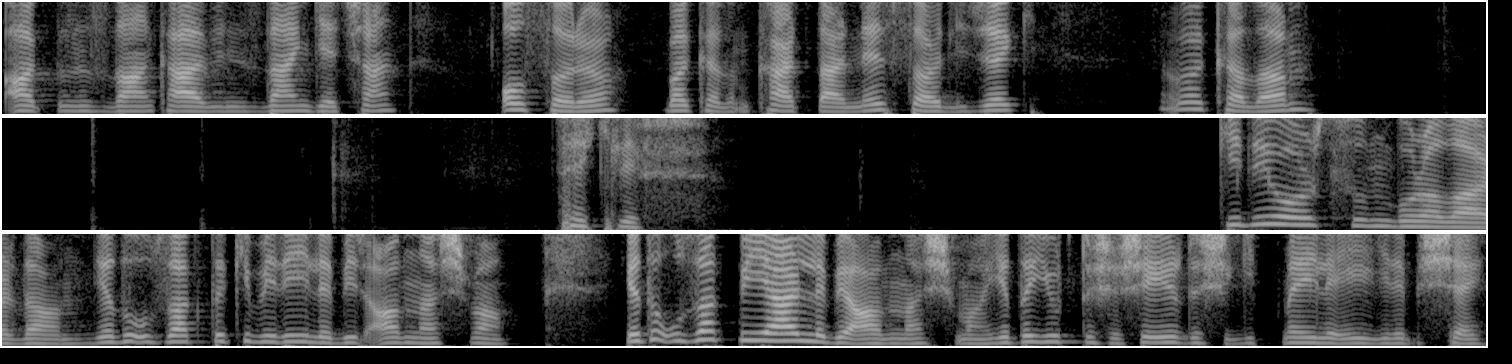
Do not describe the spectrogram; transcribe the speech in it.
Aklınızdan, kalbinizden geçen o soru. Bakalım kartlar ne söyleyecek? Bakalım. Teklif. Gidiyorsun buralardan ya da uzaktaki biriyle bir anlaşma ya da uzak bir yerle bir anlaşma ya da yurt dışı, şehir dışı gitmeyle ilgili bir şey.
